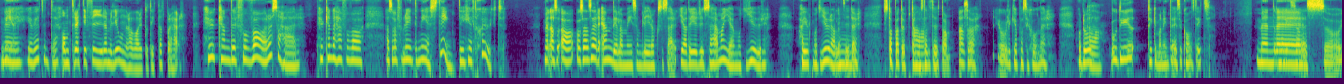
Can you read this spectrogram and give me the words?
Nej, jag vet inte. Om 34 miljoner har varit och tittat på det här. Hur kan det få vara så här? Hur kan det här få vara... Alltså varför blir det inte nedstängt? Det är helt sjukt. Men alltså, ja, och sen så är det en del av mig som blir också så här, ja det är ju så här man gör mot djur. Har gjort mot djur alla mm. tider. Stoppat upp dem ja. och ställt ut dem. Alltså i olika positioner. Och, då, ja. och det tycker man inte är så konstigt. Men liksom, eh, så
